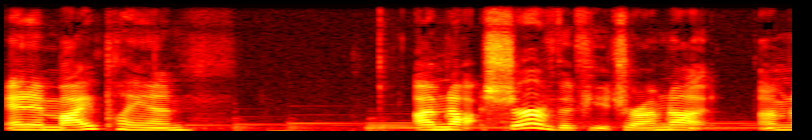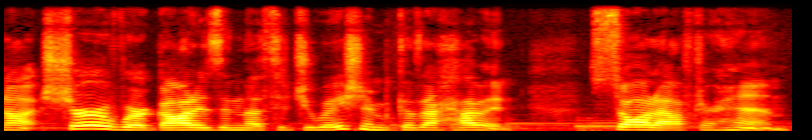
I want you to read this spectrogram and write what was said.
And in my plan, I'm not sure of the future. I'm not I'm not sure of where God is in that situation because I haven't sought after him.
